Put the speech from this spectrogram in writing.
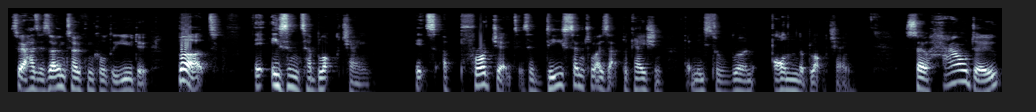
so it has its own token called the Udo, but it isn't a blockchain. It's a project, it's a decentralized application that needs to run on the blockchain. So Howdo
